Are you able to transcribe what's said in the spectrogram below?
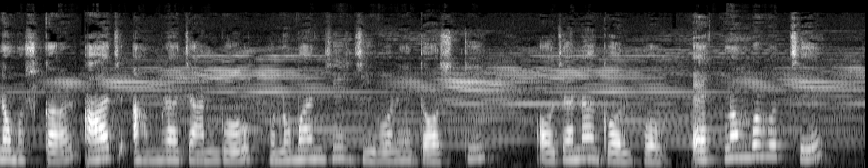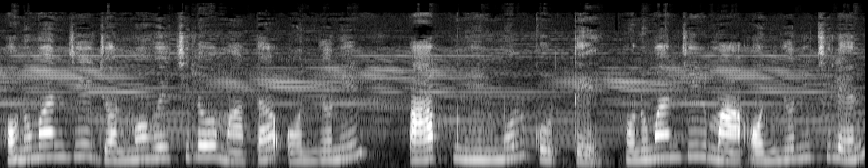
নমস্কার। আজ আমরা জানব হনুমানজির জীবনে দশটি অজানা গল্প। এক নম্বর হচ্ছে, হনুমানজির জন্ম হয়েছিল মাতা অঞ্জনীর পাপ নির্মূল করতে। হনুমানজির মা অঞ্জনী ছিলেন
